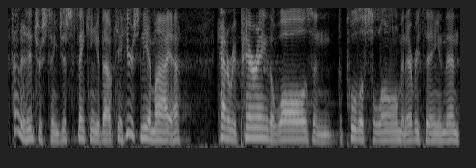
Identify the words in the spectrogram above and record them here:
I found it interesting just thinking about okay, here's Nehemiah kind of repairing the walls and the pool of Siloam and everything. And then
